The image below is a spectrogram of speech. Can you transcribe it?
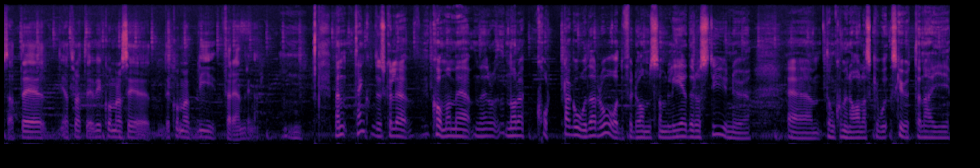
Så att det, jag tror att det, vi kommer att se, det kommer att bli förändringar. Men tänk om du skulle komma med några korta goda råd för de som leder och styr nu eh, de kommunala skutorna i,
